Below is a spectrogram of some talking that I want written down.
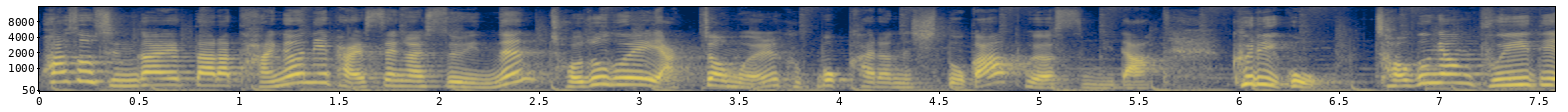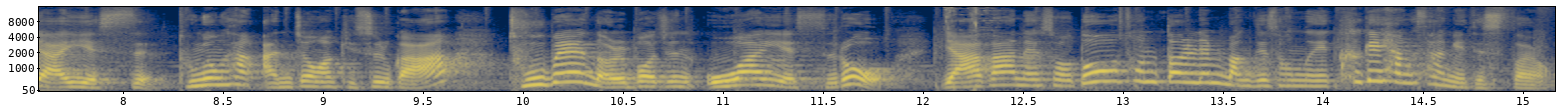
화소 증가에 따라 당연히 발생할 수 있는 저조도의 약점을 극복하려는 시도가 보였습니다. 그리고 적응형 VDIS 동영상 안정화 기술과 두 배 넓어진 OIS로 야간에서도 손떨림 방지 성능이 크게 향상이 됐어요.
